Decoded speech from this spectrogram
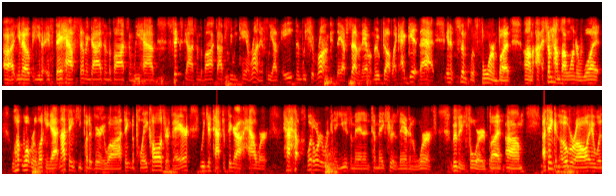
uh, you know, you know, if they have seven guys in the box and we have six guys in the box, obviously we can't run. If we have eight, then we should run because they have seven. They haven't moved up. Like I get that in its simplest form, but um, I, sometimes I wonder what, what what we're looking at. And I think you put it very well. I think the play calls are there. We just have to figure out how we're how what order we're going to use them in and to make sure that they're going to work moving forward. But um, I think overall it was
